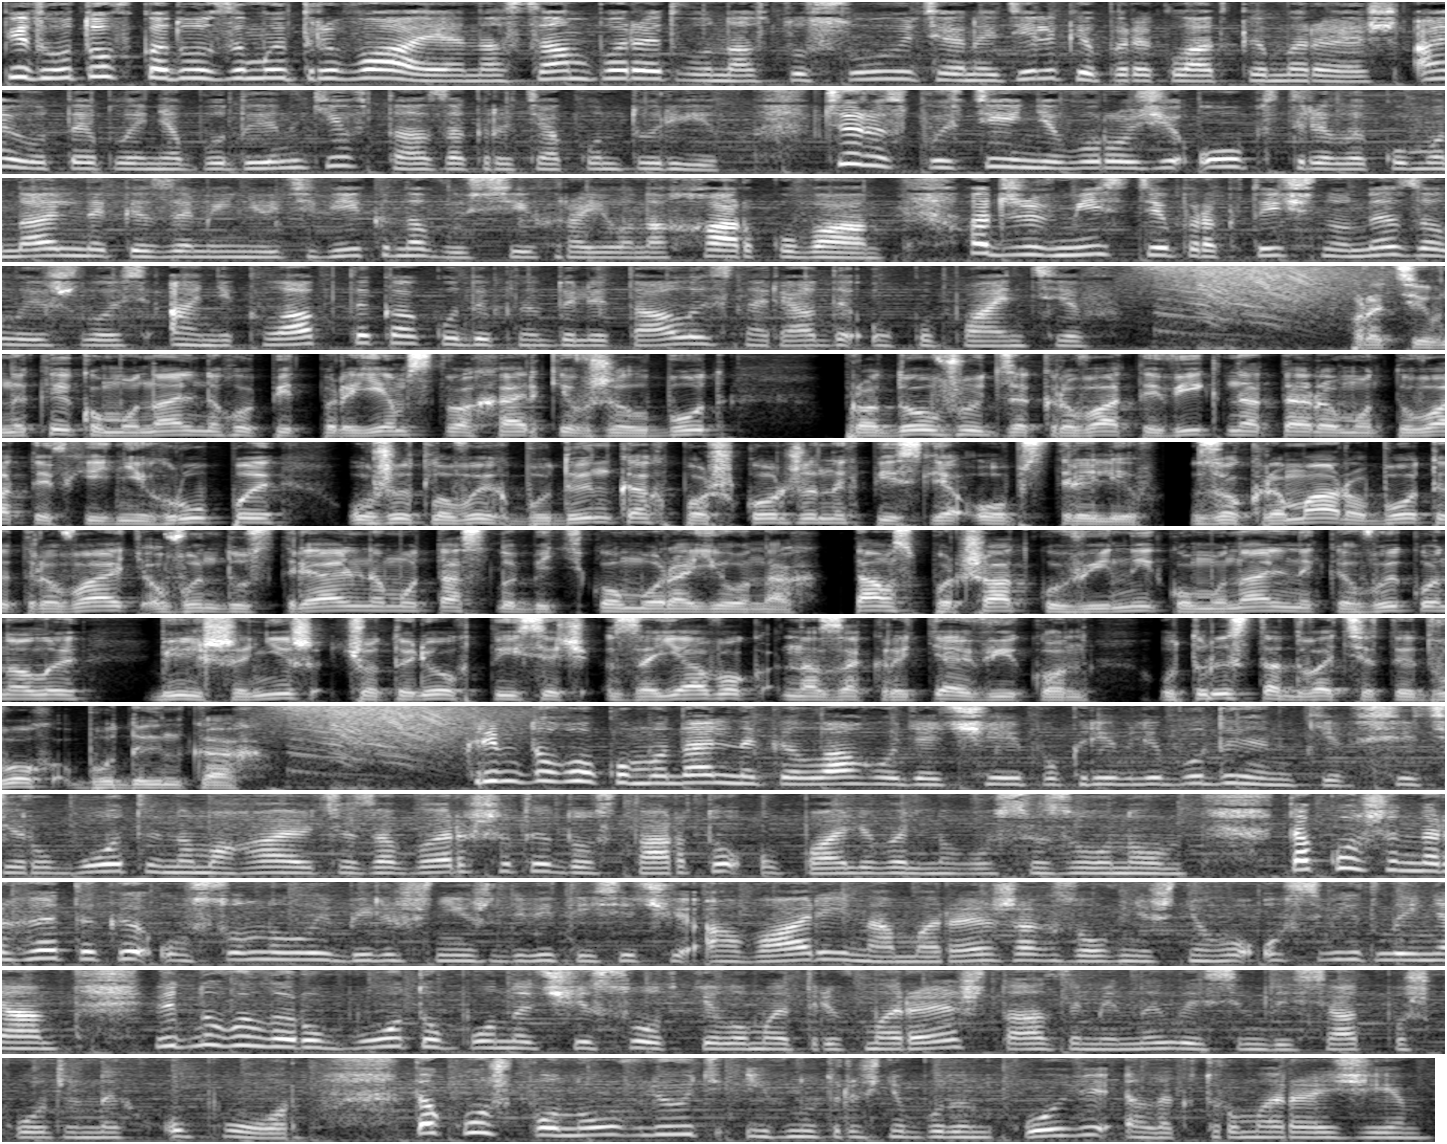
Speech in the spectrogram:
Підготовка до зими триває. Насамперед вона стосується не тільки перекладки мереж, а й утеплення будинків та закриття контурів. Через постійні ворожі обстріли комунальники замінюють вікна в усіх районах Харкова, адже в місті практично не залишилось ані клаптика, куди б не долітали снаряди окупантів. Працівники комунального підприємства Харківжилбуд продовжують закривати вікна та ремонтувати вхідні групи у житлових будинках, пошкоджених після обстрілів. Зокрема, роботи тривають в індустріальному та Слобідському районах. Там з початку війни комунальники виконали більше ніж 4 тисяч заявок на закриття вікон у 322 будинках. Крім того, комунальники лагодять ще й покрівлі будинків. Всі ці роботи намагаються завершити до старту опалювального сезону. Також енергетики усунули більш ніж дві тисячі аварій на мережах зовнішнього освітлення. Відновили роботу понад 600 кілометрів мереж та замінили 70 пошкоджених опор. Також поновлюють і внутрішньобудинкові електромережі.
